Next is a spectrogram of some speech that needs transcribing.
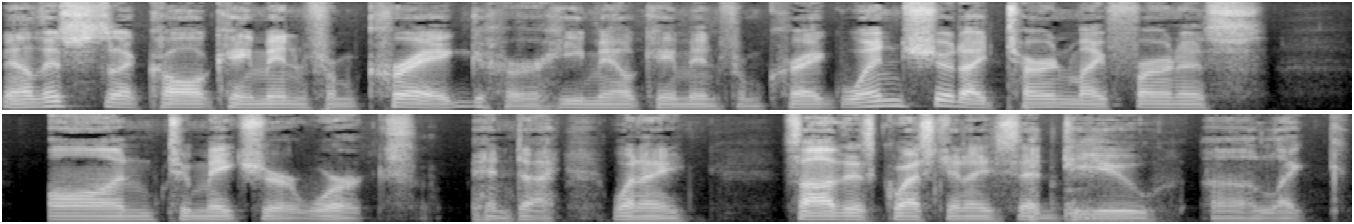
Now, this uh, call came in from Craig, or email came in from Craig. When should I turn my furnace on to make sure it works? And I, when I saw this question, I said to you, uh, like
